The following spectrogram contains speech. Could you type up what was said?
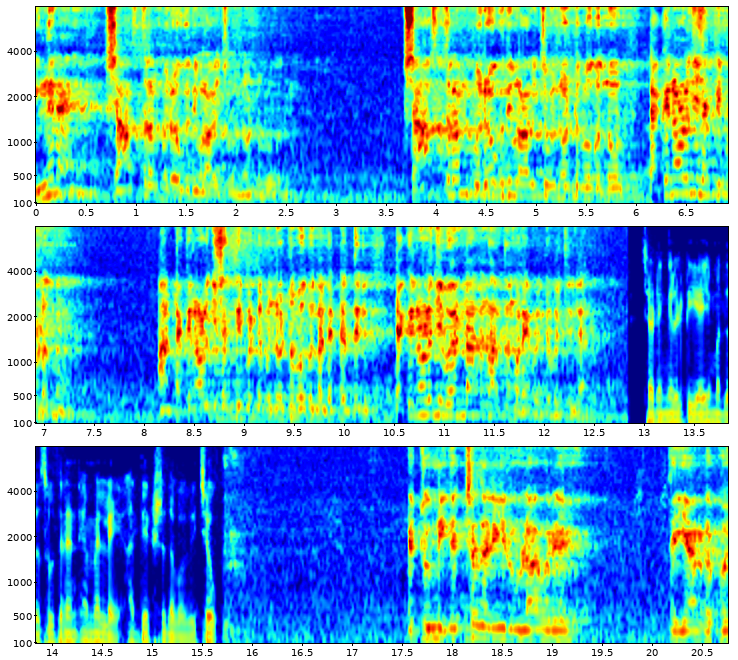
ഇങ്ങനെ ശാസ്ത്രം പുരോഗതി പ്രാപിച്ചു മുന്നോട്ട് പോകുന്നു. ശാസ്ത്രം പുരോഗതി പ്രാപിച്ചു മുന്നോട്ട് പോകുന്നു ടെക്നോളജി ശക്തിപ്പെടുന്നു. ആ ടെക്നോളജി ശക്തിപ്പെട്ട് മുന്നോട്ട് പോകുന്ന ഘട്ടത്തിൽ ടെക്നോളജി വേണ്ട എന്നാർക്കും പറയാൻ പറ്റും പറ്റില്ല. ചടങ്ങിൽ T I Madhusoodanan M L A അധ്യക്ഷത വഹിച്ചു. ഏറ്റവും മികച്ച നിലയിലുള്ള ഒരു തയ്യാറെടുപ്പ്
